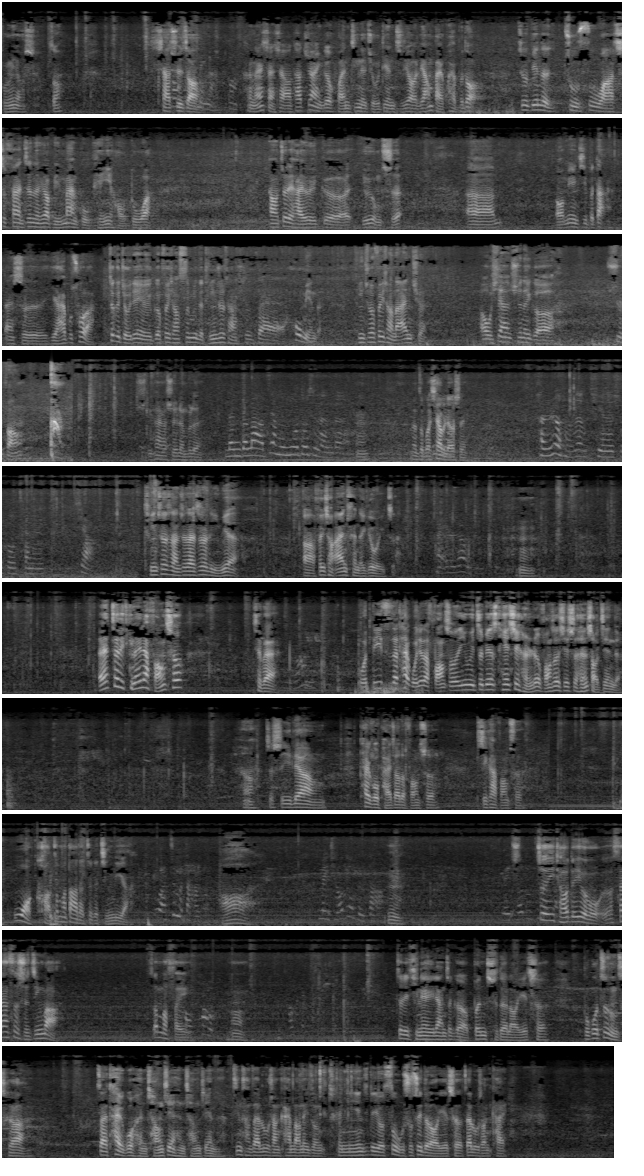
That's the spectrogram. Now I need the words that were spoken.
不用钥匙，走。下去找。很难想象啊，它这样一个环境的酒店只要两百块不到，这边的住宿啊、吃饭真的要比曼谷便宜好多啊。然后这里还有一个游泳池，呃，哦，面积不大，但是也还不错了。这个酒店有一个非常私密的停车场，是在后面的。停车非常的安全，啊，我现在去那个续房，你看看水冷不冷？冷的啦，这样摸摸都是冷的。嗯，那怎么下不了水？很热很热天的时候才能下。停车场就在这里面，啊，非常安全的一个位置。嗯。哎，这里停了一辆房车，前辈。我第一次在泰国见到房车，因为这边天气很热，房车其实很少见的。啊，这是一辆泰国牌照的房车，皮卡房车。我靠，这么大的这个锦鲤啊！哇，这么大个！哦。每条都很大。嗯。每条都。这一条得有三四十斤吧？这么肥。好胖。嗯。这里停了一辆这个奔驰的老爷车，不过这种车啊，在泰国很常见，很常见的，经常在路上看到那种年纪得有四五十岁的老爷车在路上开。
